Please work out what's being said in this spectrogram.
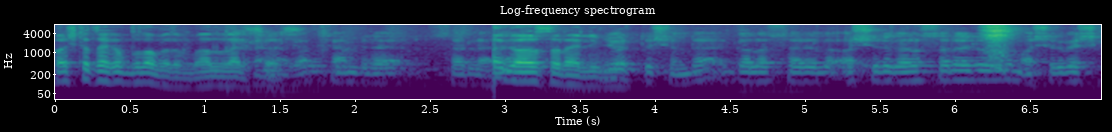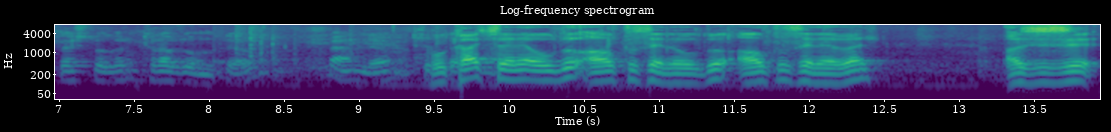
başka takım bulamadım vallahi söz. Fenerbahçe. Sen bile sarılar. Galatasaraylıyım ben. Yurt dışında Galatasaraylı, aşırı Galatasaraylı olurum, aşırı Beşiktaşlı olurum, Trabzonlu diyorum. Ben de Bu kaç sene oldu? 6 sene oldu. 6 sene evvel Aziz'i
